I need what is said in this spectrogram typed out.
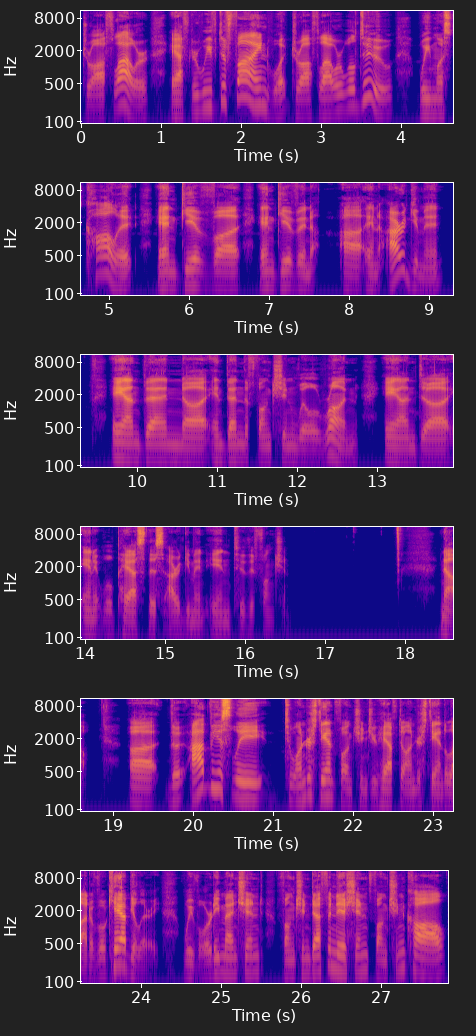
draw flower. After we've defined what draw flower will do, we must call it and give uh, and give an uh, an argument and then uh, and then the function will run and uh, and it will pass this argument into the function. Now, uh, the obviously to understand functions, you have to understand a lot of vocabulary. We've already mentioned function definition, function call,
